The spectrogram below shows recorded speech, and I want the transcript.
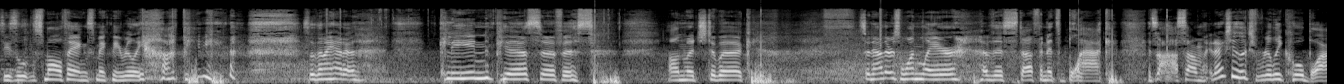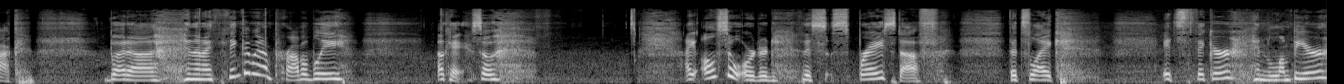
These little small things make me really happy. so then I had a clean, pure surface on which to work. So now there's one layer of this stuff and it's black. It's awesome. It actually looks really cool black. But, uh, and then I think I'm gonna probably, okay, so I also ordered this spray stuff that's like, it's thicker and lumpier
